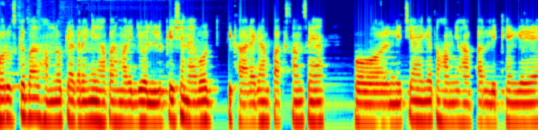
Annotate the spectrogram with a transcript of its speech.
और उसके बाद हम लोग क्या करेंगे, यहाँ पर हमारी जो लोकेशन है, वो दिखा रहेगा हम पाकिस्तान से हैं। और नीचे आएँगे तो हम यहाँ पर लिखेंगे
